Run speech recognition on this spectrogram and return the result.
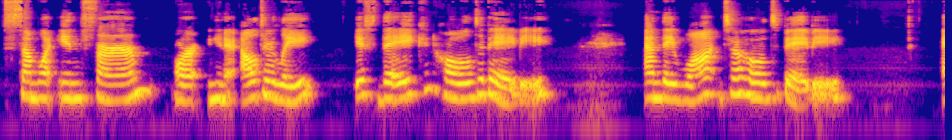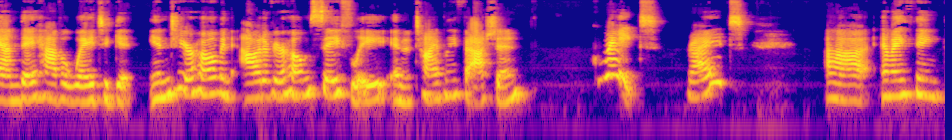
somewhat infirm or, you know, elderly, if they can hold a baby and they want to hold a baby and they have a way to get into your home and out of your home safely in a timely fashion, great, right? Uh, and I think,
